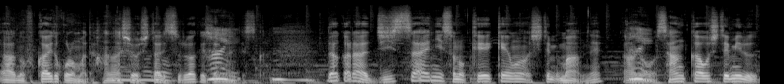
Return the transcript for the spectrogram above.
あの深いところまで話をしたりするわけじゃないですか。うんだから実際にその経験をしてみまあねあの、はい。参加をしてみる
